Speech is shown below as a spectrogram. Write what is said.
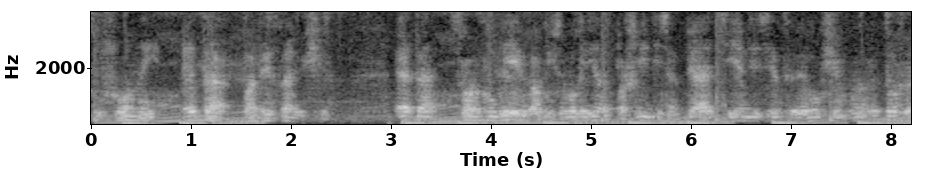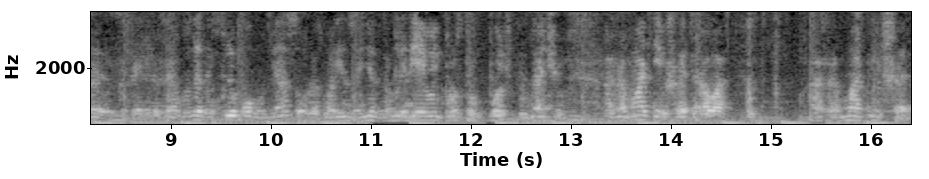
сушеный. Это потрясающе. Это 40 рублей, обычно в магазинах по 65, 70, э, в общем, э, тоже какая-никакая выгода к любому мясу, розмарин зайдет, да блин, я его просто в почту дачу, ароматнейшая трава, ароматнейшая.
